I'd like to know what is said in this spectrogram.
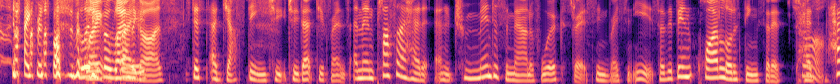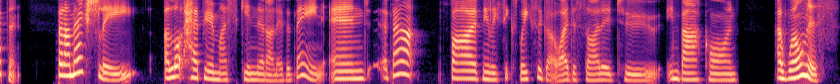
I take responsibility Blame, for what blame the guys. It's just adjusting to, to that difference. And then plus I had a, a tremendous amount of work stress in recent years. So there've been quite a lot of things that have Sure. had happened. But I'm actually a lot happier in my skin than I'd ever been. And about five, nearly six weeks ago, I decided to embark on a wellness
